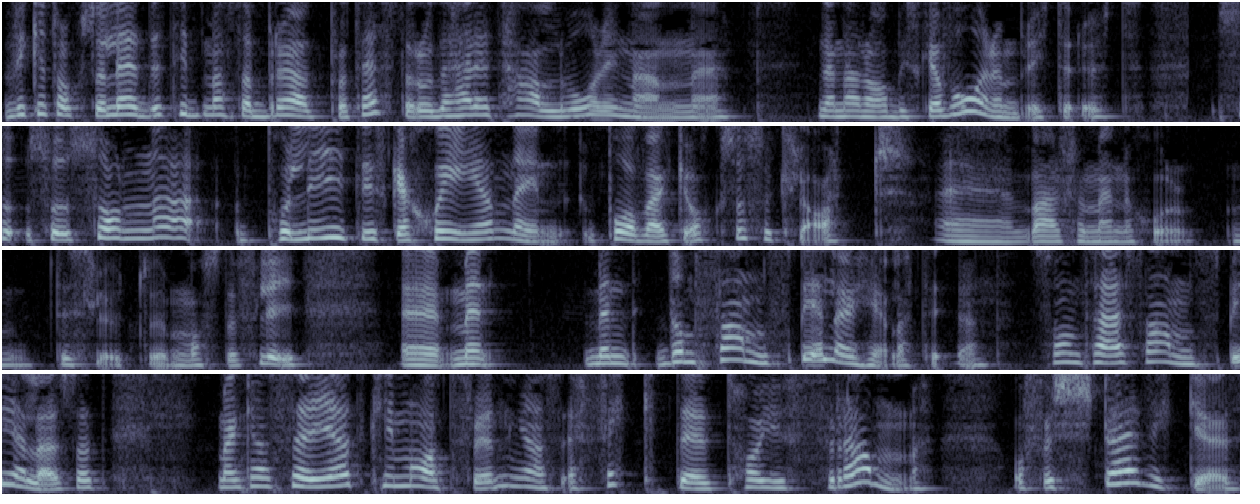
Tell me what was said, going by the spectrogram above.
vilket också ledde till massa brödprotester och det här är ett halvår innan eh, den arabiska våren bryter ut. Så sådana politiska skeenden påverkar också såklart eh, varför människor mm, till slut måste fly. Eh, men, men de samspelar ju hela tiden. Sånt här samspelar så att man kan säga att klimatförändringarnas effekter tar ju fram och förstärker,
